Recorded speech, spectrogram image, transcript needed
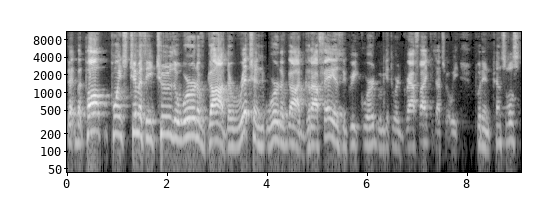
But Paul points Timothy to the word of God, the written word of God. Graphe is the Greek word. We get the word graphite because that's what we put in pencils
